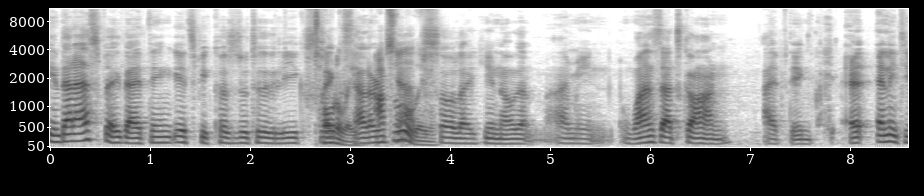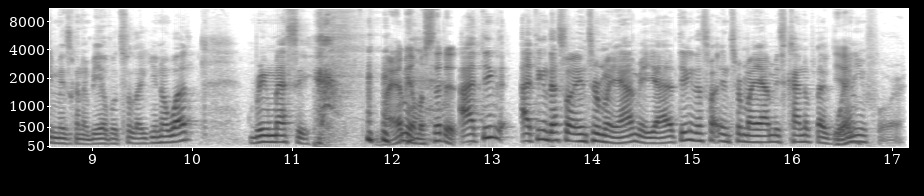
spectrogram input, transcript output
in that aspect, I think it's because due to the league's Totally. like salary Absolutely. cap. So like you know that I mean, once that's gone, I think a- any team is gonna be able to like you know what, bring Messi. Miami almost did it. I think I think that's what Inter Miami. Yeah, I think that's what Inter Miami is kind of like Yeah. waiting for.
